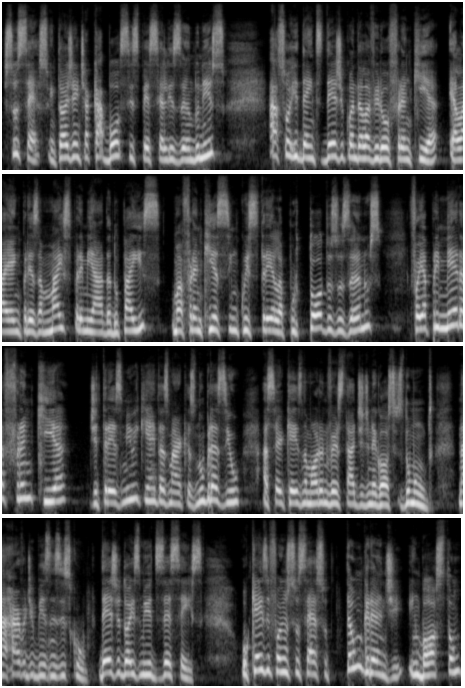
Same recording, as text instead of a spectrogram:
sucesso. Então, a gente acabou se especializando nisso. A Sorridentes, desde quando ela virou franquia, ela é a empresa mais premiada do país, uma franquia cinco estrelas por todos os anos. Foi a primeira franquia de 3.500 marcas no Brasil a ser case na maior universidade de negócios do mundo, na Harvard Business School, desde 2016. O case foi um sucesso tão grande em Boston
